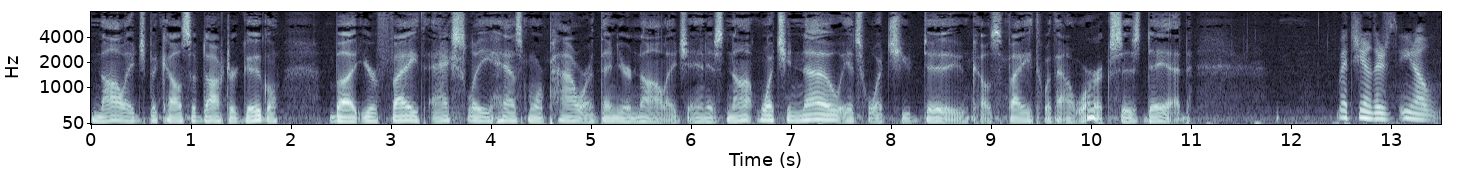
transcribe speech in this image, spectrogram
knowledge because of Dr. Google, but your faith actually has more power than your knowledge. And it's not what you know, it's what you do because faith without works is dead. But you know, there's you know,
